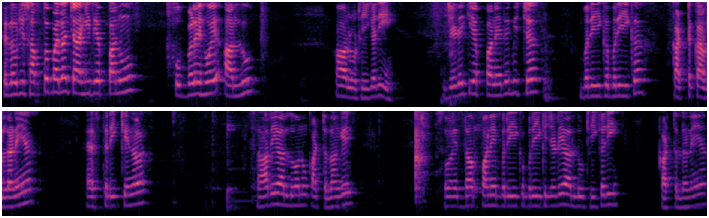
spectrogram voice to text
ਤੇ ਲਓ ਜੀ, ਸਭ ਤੋਂ ਪਹਿਲਾਂ ਚਾਹੀਦੇ ਆਪਾਂ ਨੂੰ ਉਬਲੇ ਹੋਏ ਆਲੂ। ਆਲੂ ਠੀਕ ਹੈ ਜੀ। ਜਿਹੜੇ ਕਿ ਆਪਾਂ ਨੇ ਇਹਦੇ ਵਿੱਚ ਬਰੀਕ ਬਰੀਕ ਕੱਟ ਕਰ ਲੈਣੇ ਆ, ਇਸ ਤਰੀਕੇ ਨਾਲ। ਸਾਰੇ ਆਲੂਆਂ ਨੂੰ ਕੱਟ ਲਾਂਗੇ। ਸੋ ਇਦਾਂ ਆਪਾਂ ਨੇ ਬਰੀਕ ਬਰੀਕ ਜਿਹੜੇ ਆਲੂ ਠੀਕ ਹੈ ਜੀ, ਕੱਟ ਲੈਣੇ ਆ।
